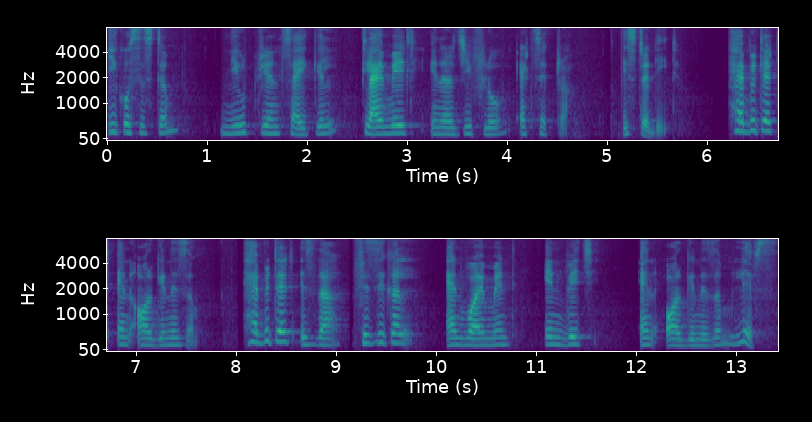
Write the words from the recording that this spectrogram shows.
ecosystem, nutrient cycle, climate, energy flow, etc. studied. Habitat and organism. Habitat is the physical environment in which an organism lives.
